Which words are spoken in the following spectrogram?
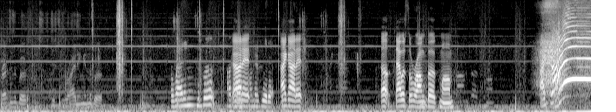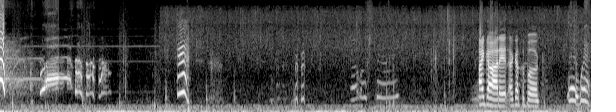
Writing in the book. It's writing in the book. A writing in the book. Okay, Got it. Get it. I got it. Oh, that was the wrong book, Mom. I That was scary. I got it. I got the book. It went.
